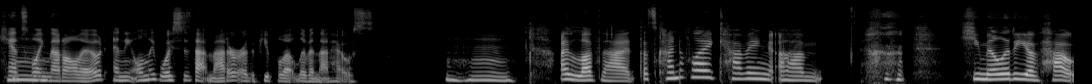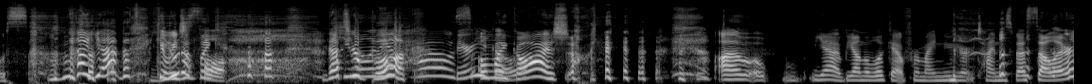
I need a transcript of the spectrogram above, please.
canceling Mm. that all out and the only voices that matter are the people that live in that house hmm I love that. That's kind of like having um humility of house. yeah that's beautiful Can we just like that's your Humility of book House. There you oh my gosh. Okay. um yeah, be on the lookout for my New York Times bestseller.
